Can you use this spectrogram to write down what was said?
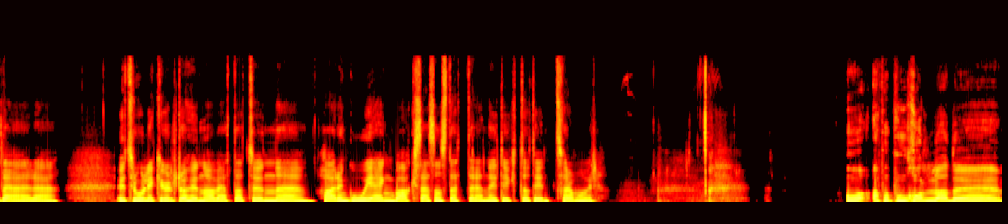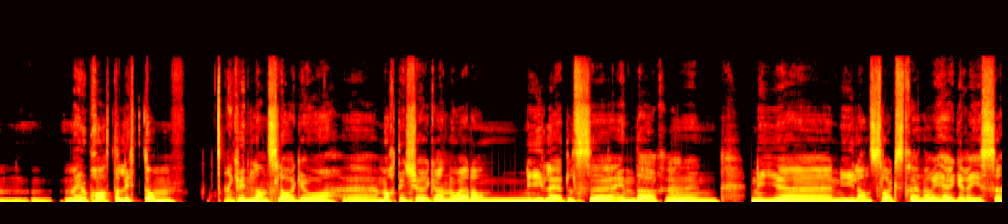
Det er eh, utrolig kult, og hun nå vet at hun eh, har en god gjeng bak seg som støtter henne i tykt og tynt framover. Og apropos roller, det, vi har jo prata litt om kvinnelandslaget og uh, Martin Sjøgren. Nå er det en ny ledelse inn der. En nye, ny landslagstrener i Hege Riise.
